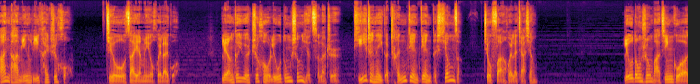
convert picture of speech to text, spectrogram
安达明离开之后，就再也没有回来过。两个月之后，刘东升也辞了职，提着那个沉甸甸的箱子，就返回了家乡。刘东升把经过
